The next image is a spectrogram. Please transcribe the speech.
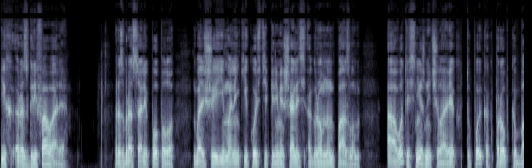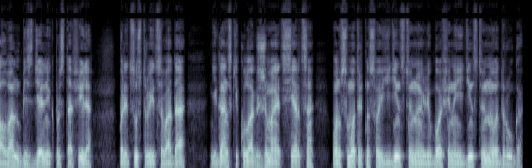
Их разгрифовали, разбросали по полу, большие и маленькие кости перемешались огромным пазлом. А вот и снежный человек, тупой как пробка, болван, бездельник, простофиля. По лицу струится вода, гигантский кулак сжимает сердце, он смотрит на свою единственную любовь и на единственного друга.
